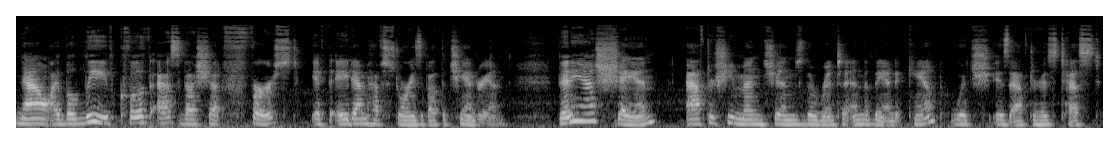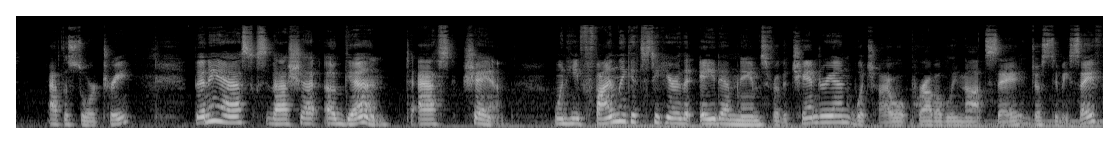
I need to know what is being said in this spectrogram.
Now, I believe Kvothe asked Vashet first if the Adem have stories about the Chandrian. Then he asks Shehyn after she mentions the Rinta and the bandit camp, which is after his test at the sword tree. Then he asks Vashet again to ask Shehyn when he finally gets to hear the Adem names for the Chandrian, which I will probably not say just to be safe,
